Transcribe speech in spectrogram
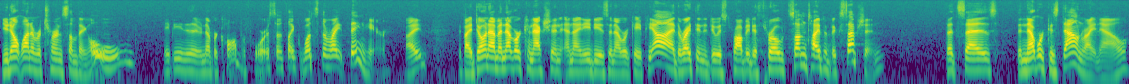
you don't want to return something old. Maybe they've never called before. So it's like, what's the right thing here, right? If I don't have a network connection and I need to use a network API, the right thing to do is probably to throw some type of exception that says, the network is down right now,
